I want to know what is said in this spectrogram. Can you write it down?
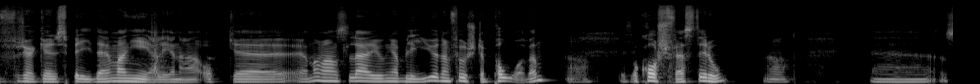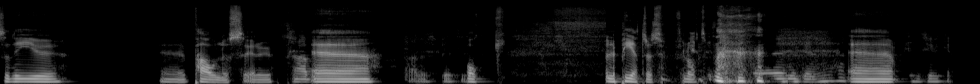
försöker sprida evangelierna och eh, en av hans lärjungar blir ju den första påven Ja, och korsfäst i Rom. Ja, Eh, så det är ju eh, Paulus är det ju. ja, Eh, Paulus, Petrus. och, eller Petrus, förlåt. Eh, eh, Peterskyrkan.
